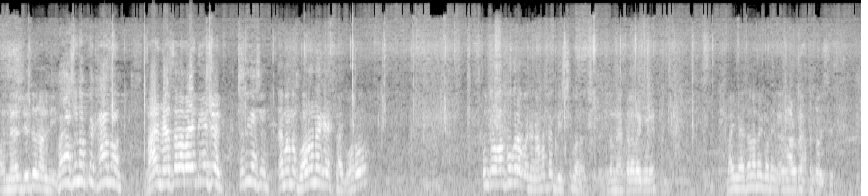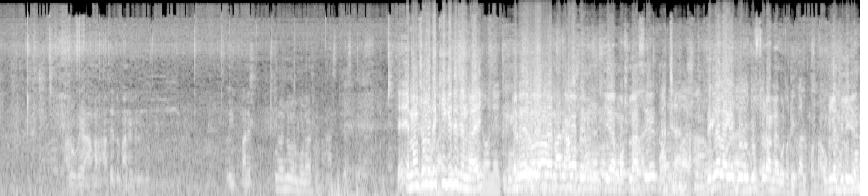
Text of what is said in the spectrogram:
আর মেস দিয়ে তো রালি ভাই আসেন আপনি খাওয়া যান ভাই মেসালা ভাই দিয়েছেন এ মামা বড় নাকি একটা বড় সুন্দর অল্প করে বলেন আমারটা বেশি ছিল। তো মেসালা ভাই কোনে? ভাই মেসালা ভাই করে আমার হাতে দইছে আরও ভাই আমার হাতে তো পানি ঢেলে ওই পানি কোনো নড়বো না। আস্তে আস্তে এই মাংসের মধ্যে কি কি দিয়েছেন ভাই? কাবাবের মশলা আছে? আচ্ছা। যেগুলা লাগে গরুর গোস্ত রান্না করতে। পরিকল্পনা। ওগুলো দিলি যেন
